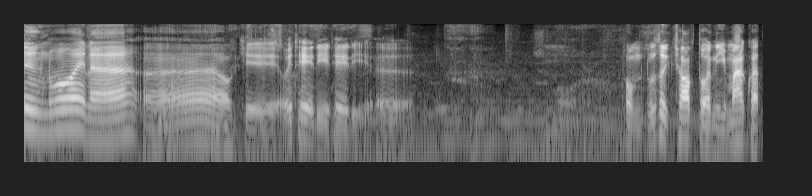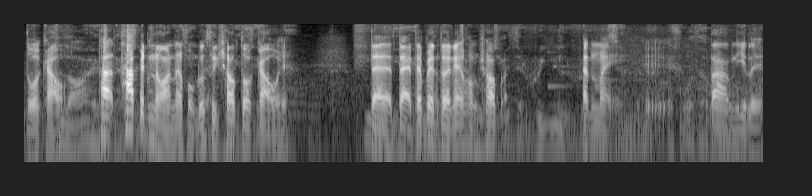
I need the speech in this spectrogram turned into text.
นึงด้วยนะอ่าโอเคโอ้ยเท่ดีเท่ดีเออผมรู้สึกชอบตัวนี้มากกว่าตัวเก่า ถ้าถ้าเป็นหนอนนะผมรู้สึกชอบตัวเก่าเลยแต่แต่ถ้าเป็นตัวเนี้ยผมชอบอันใหม่ตามนี้เลย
